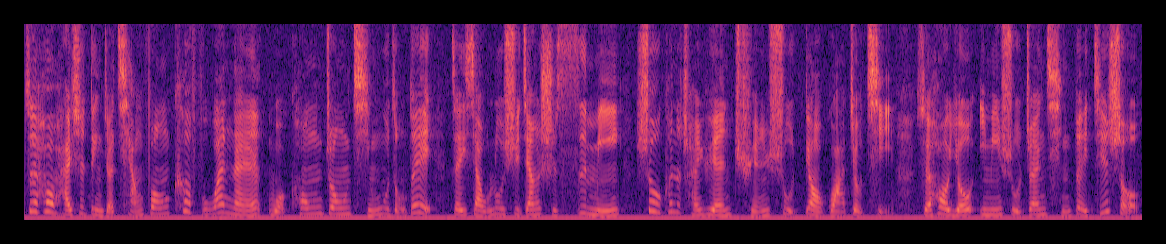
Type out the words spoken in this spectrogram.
最后还是顶着强风克服万难。我空中勤务总队在下午陆续将十四名受困的船员全数吊挂救起，随后由移民署专勤队接手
